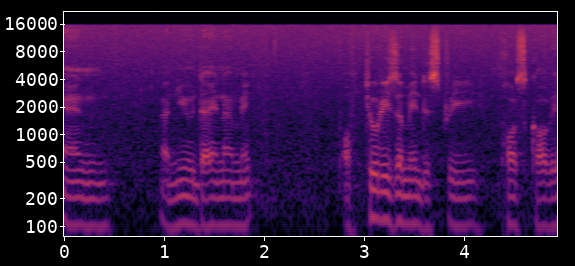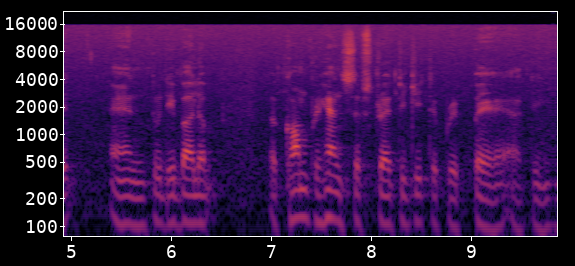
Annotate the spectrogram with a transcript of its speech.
and a new dynamic of tourism industry post-COVID and to develop a comprehensive strategy to prepare, I think,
